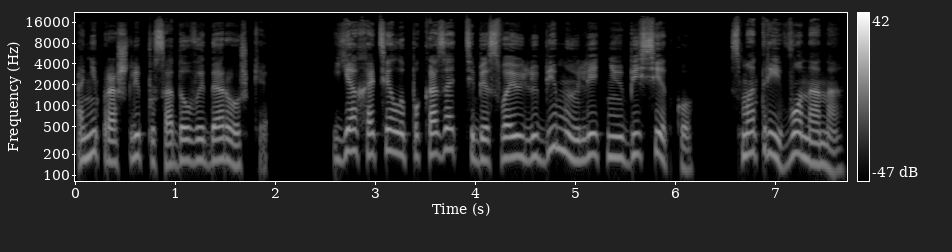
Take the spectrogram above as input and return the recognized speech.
Они прошли по садовой дорожке. Я хотела показать тебе свою любимую летнюю беседку, Смотри, вон она».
